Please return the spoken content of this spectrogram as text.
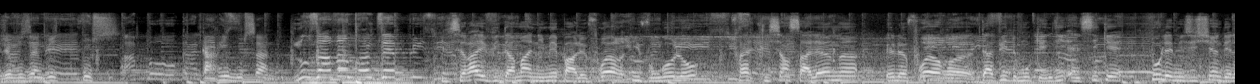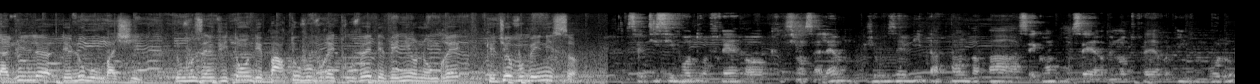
Je vous invite tous. Caribou San. Nous avons compté plus. Il sera évidemment animé par le frère Yves Ngolo, frère Christian Salem et le frère euh, David Mukendi ainsi que tous les musiciens de la ville de Lubumbashi. Nous vous invitons de partout où vous vous retrouvez de venir nombreux. Que Dieu vous bénisse. C'est ici votre frère euh, Christian Salem. Je vous invite à prendre part à ce grand concert de notre frère Yves Ngolo,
